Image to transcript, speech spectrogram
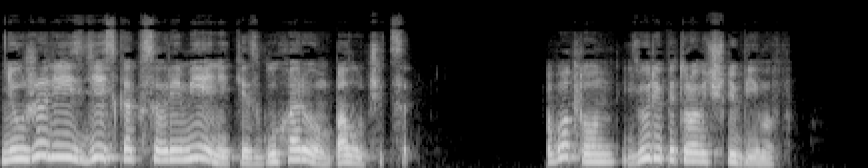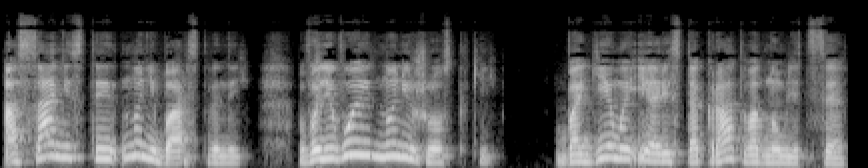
Неужели и здесь, как в «Современнике», с глухарем получится? Вот он, Юрий Петрович Любимов. Осанистый, но не барственный. Волевой, но не жесткий. Богема и аристократ в одном лице.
